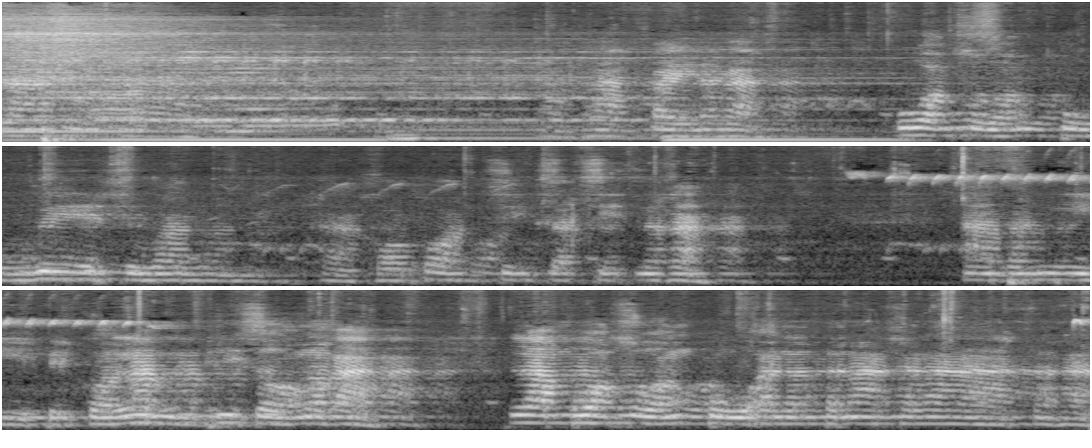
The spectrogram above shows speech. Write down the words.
สาธุค่ผ่านไปนะคะบวงสรวงปู่เวสุวรรณค่ะขอพรสิ่งศักดิ์สิทธิ์นะคะอาบันีป็นกอลัมที่สองล้วค่ะลำบวงสรวงปู่อนันตนาคราชนะคะ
